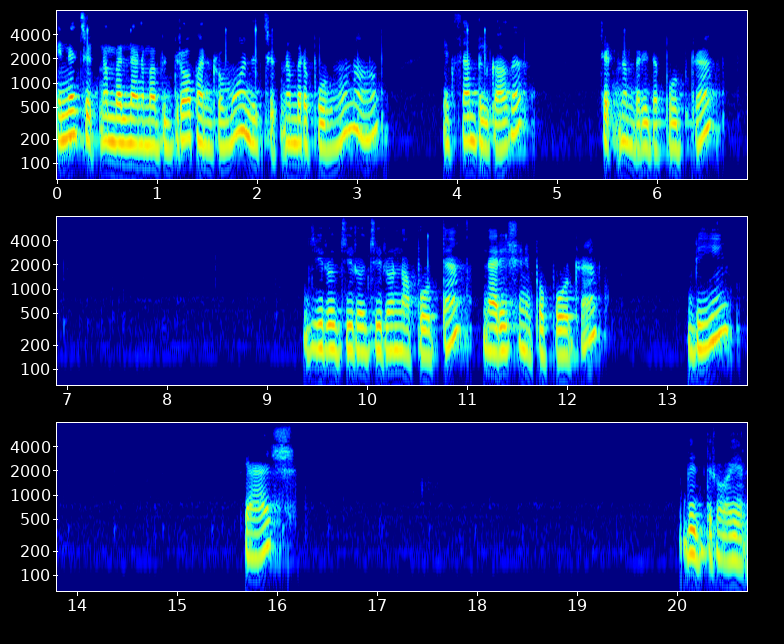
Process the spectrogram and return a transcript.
என்ன செக் நம்பரில் நம்ம வித்ட்ரா பண்ணுறோமோ அந்த செக் நம்பரை போடணும் நான் எக்ஸாம்பிளுக்காக செக் நம்பர் இதை போட்டுறேன். ஜீரோ ஜீரோ ஜீரோன்னு நான் போட்டேன். நரேஷன் இப்போ போடுறேன். Being cash withdrawal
